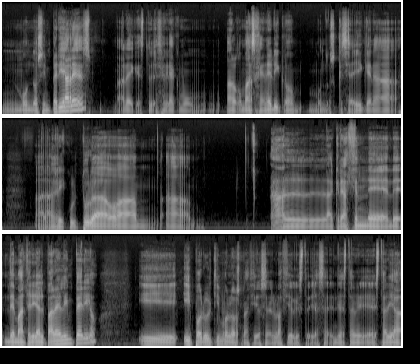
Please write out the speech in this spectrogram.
mundos imperiales, ¿vale? que esto ya sería como algo más genérico, mundos que se dediquen a, la agricultura o a, la creación de material para el imperio. Y, por último, los nacidos en el vacío, que esto ya, estaría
